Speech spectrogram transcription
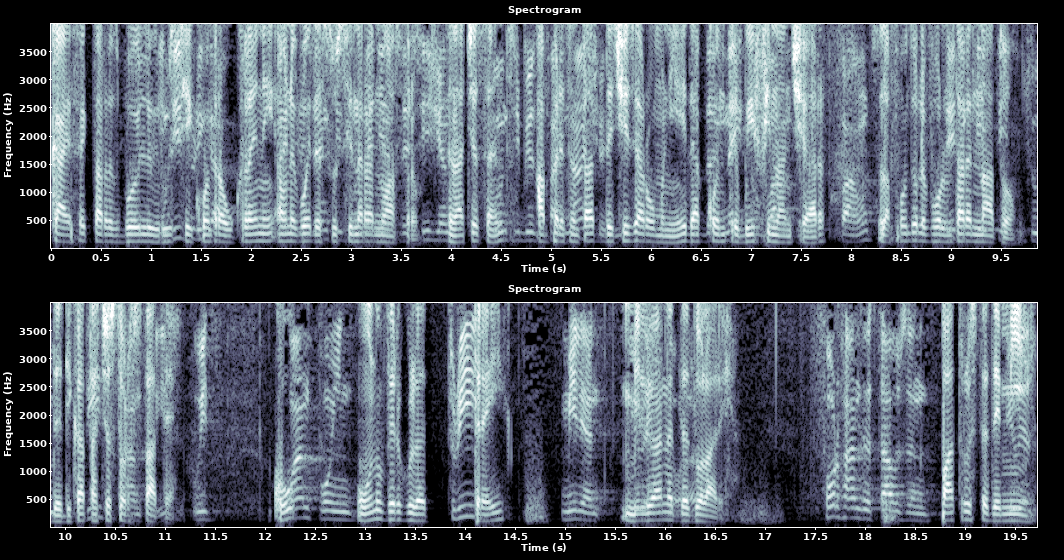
ca efect al războiului Rusiei contra Ucrainei, au nevoie de susținerea noastră. În acest sens, am prezentat decizia României de a contribui financiar la fondurile voluntare NATO dedicate acestor state cu 1,3 milioane de dolari. 400 de mii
